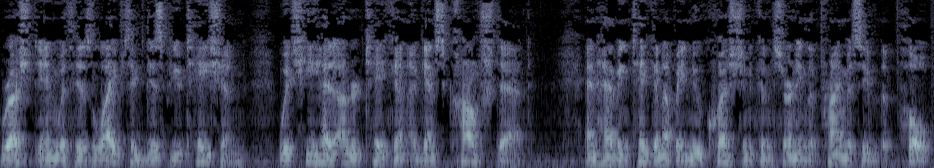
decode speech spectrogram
rushed in with his Leipzig disputation, which he had undertaken against Karlstadt, and having taken up a new question concerning the primacy of the Pope,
